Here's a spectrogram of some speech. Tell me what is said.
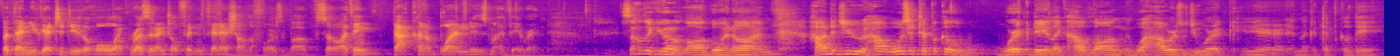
but then you get to do the whole like residential fit and finish on the floors above. So I think that kind of blend is my favorite. Sounds like you got a lot going on. How did you? How what was your typical work day? Like how long? What hours would you work in your in like a typical day?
